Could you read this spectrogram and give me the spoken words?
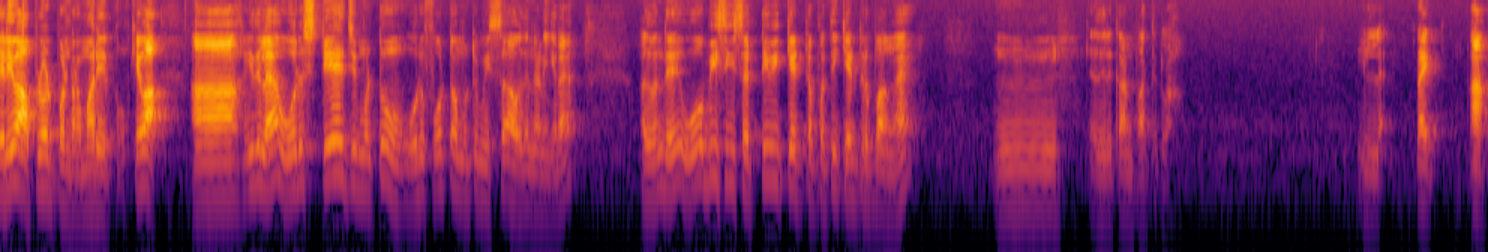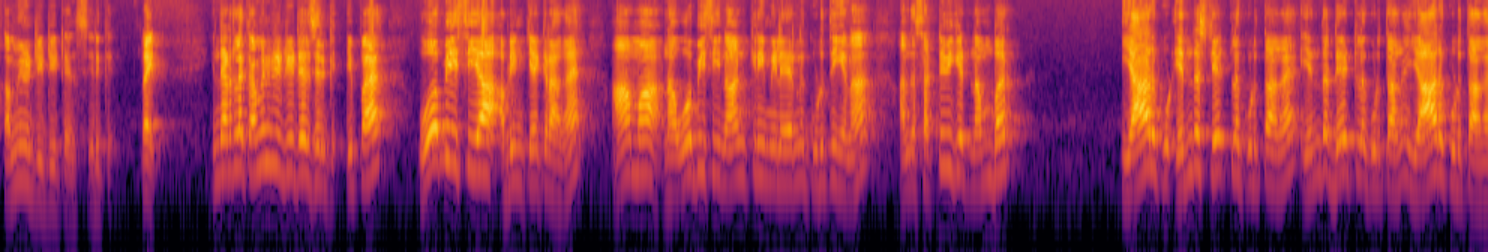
தெளிவாக அப்லோட் பண்ணுற மாதிரி இருக்கும். ஓகேவா இதில் ஒரு ஸ்டேஜ் மட்டும் ஒரு ஃபோட்டோ மட்டும் மிஸ் ஆகுதுன்னு நினைக்கிறேன். அது வந்து ஓபிசி சர்டிஃபிகேட்டை பற்றி கேட்டிருப்பாங்க. அது இருக்கான்னு பார்த்துக்கலாம். இல்லை. ரைட் ஆ கம்யூனிட்டி டீட்டெயில்ஸ் இருக்குது ரைட் இந்த இடத்துல கம்யூனிட்டி டீட்டெயில்ஸ் இருக்குது இப்போ ஓபிசியா அப்படின்னு கேட்குறாங்க ஆமாம் நான் ஓபிசி நான் கிரீமிலேயர்னு கொடுத்தீங்கன்னா அந்த சர்டிஃபிகேட் நம்பர் யார் கு- எந்த ஸ்டேட்டில் கொடுத்தாங்க எந்த டேட்டில் கொடுத்தாங்க யார் கொடுத்தாங்க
